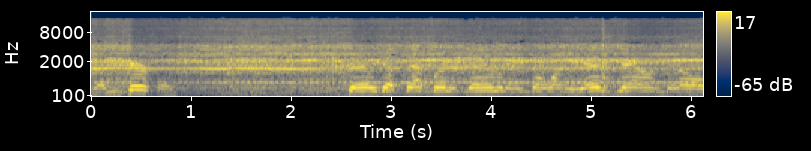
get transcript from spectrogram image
Gotta be careful. Okay, we got that burner done. We're gonna go on the edge now and get all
